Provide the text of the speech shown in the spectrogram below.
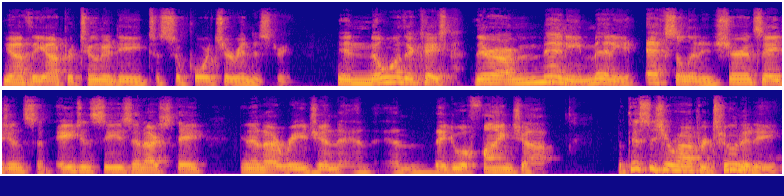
you have the opportunity to support your industry. In no other case, there are many, many excellent insurance agents and agencies in our state and in our region, and, and they do a fine job. But this is your opportunity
